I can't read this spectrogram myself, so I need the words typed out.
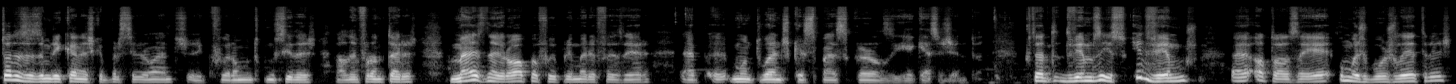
todas as americanas que apareceram antes e que foram muito conhecidas além fronteiras, mas na Europa foi o primeiro a fazer muito antes que a Spice Girls e que essa gente toda. Portanto, devemos isso. E devemos uh, ao Tosé umas boas letras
